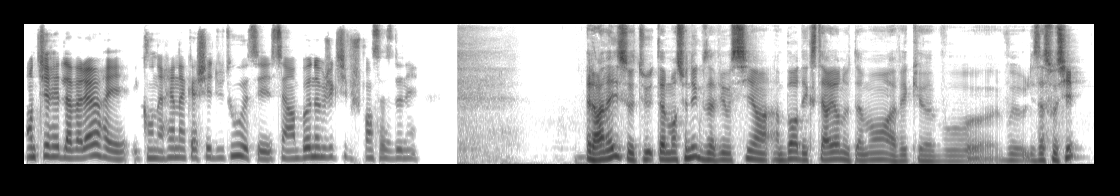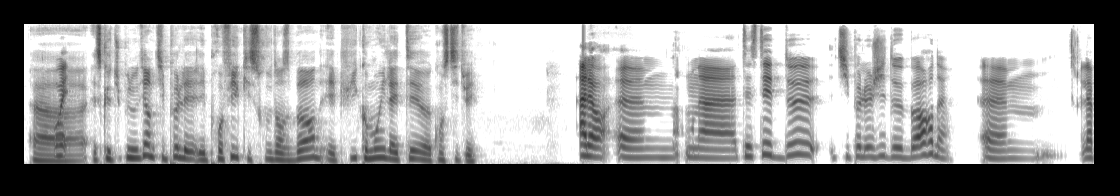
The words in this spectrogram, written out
en tirer de la valeur et, et qu'on n'ait rien à cacher du tout. C'est un bon objectif, je pense, à se donner. Alors Anaïs, tu as mentionné que vous aviez aussi un, board extérieur, notamment avec euh, vos, les associés. Euh, est-ce que tu peux nous dire un petit peu les, profils qui se trouvent dans ce board et puis comment il a été euh, constitué? Alors, on a testé deux typologies de board. La...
